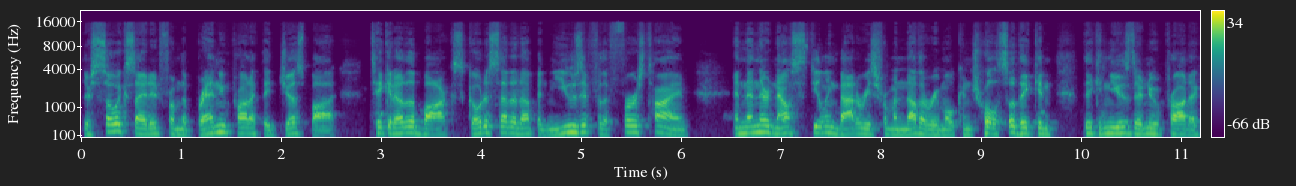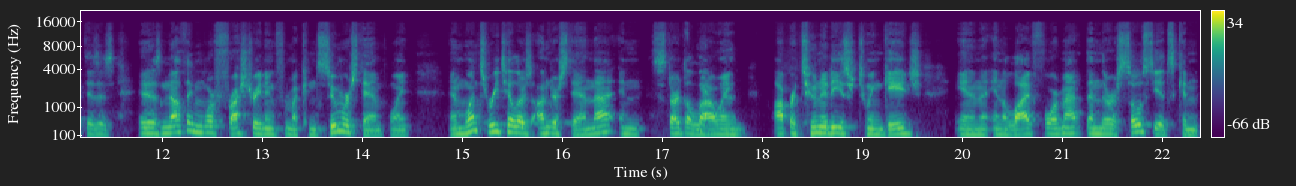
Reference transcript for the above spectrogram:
they're so excited from the brand new product they just bought take it out of the box go to set it up and use it for the first time and then they're now stealing batteries from another remote control so they can they can use their new product it is it is nothing more frustrating from a consumer standpoint and once retailers understand that and start allowing yeah. opportunities to engage in in a live format then their associates can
